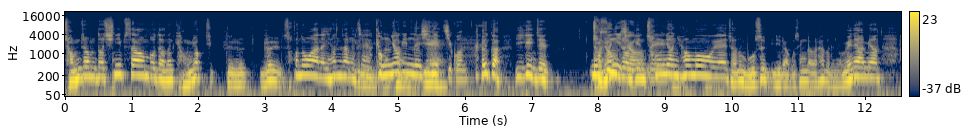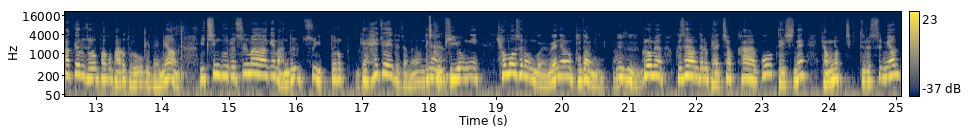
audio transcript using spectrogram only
점점 더 신입 사원보다는 경력직들을 선호하는 현상들이 맞아요. 경력 있는 신입 예. 직원. 그러니까 이게 이제 전형적인 청년 네. 혐오의 저는 모습이라고 생각을 하거든요. 왜냐하면 학교를 졸업하고 바로 들어오게 되면 이 친구를 쓸만하게 만들 수 있도록 이렇게 해줘야 되잖아요. 근데 그 네. 그 비용이 혐오스러운 거예요. 왜냐하면 부담이니까. 으흠. 그러면 그 사람들을 배척하고 대신에 경력직들을 쓰면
